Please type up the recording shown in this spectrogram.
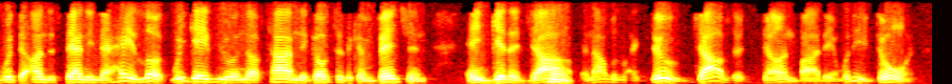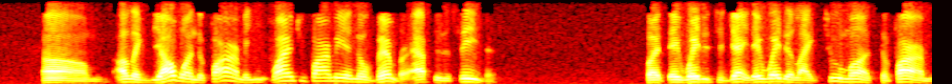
with the understanding that, hey, look, we gave you enough time to go to the convention and get a job. Hmm. And I was like, dude, jobs are done by then. What are you doing? Um, I was like, y'all wanted to fire me. Why didn't you fire me in November after the season? But they waited to January. They waited like two months to fire me,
